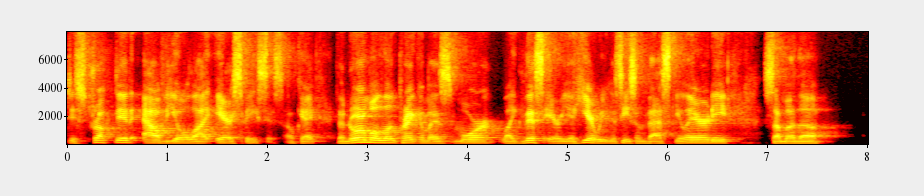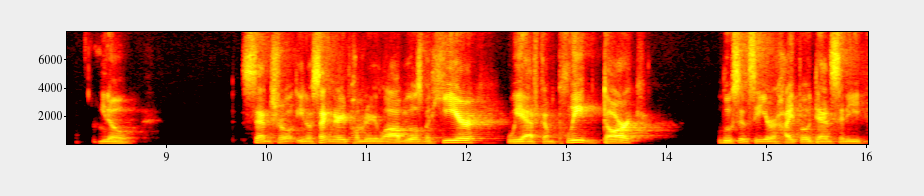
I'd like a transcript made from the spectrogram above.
destructed alveoli air spaces. Okay. The normal lung parenchyma is more like this area here where you can see some vascularity, some of the, you know, central, you know, secondary pulmonary lobules. But here we have complete dark lucency or hypodensity,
